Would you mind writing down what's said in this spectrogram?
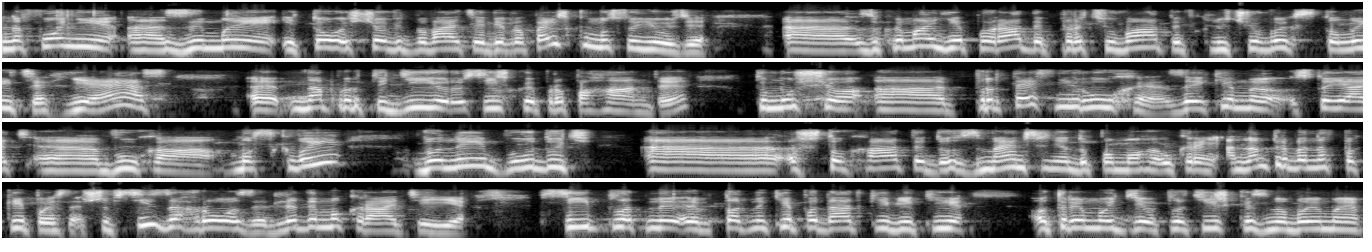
на фоні е, зими і того, що відбувається в Європейському Союзі, е, зокрема, є поради працювати в ключових столицях ЄС е, на протидію російської пропаганди, тому що протестні рухи, за якими стоять вуха Москви, вони будуть. Е, Штовхати до зменшення допомоги Україні, а нам треба навпаки пояснити, що всі загрози для демократії, всі платни, е, платники податків, які отримують платіжки з новими,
